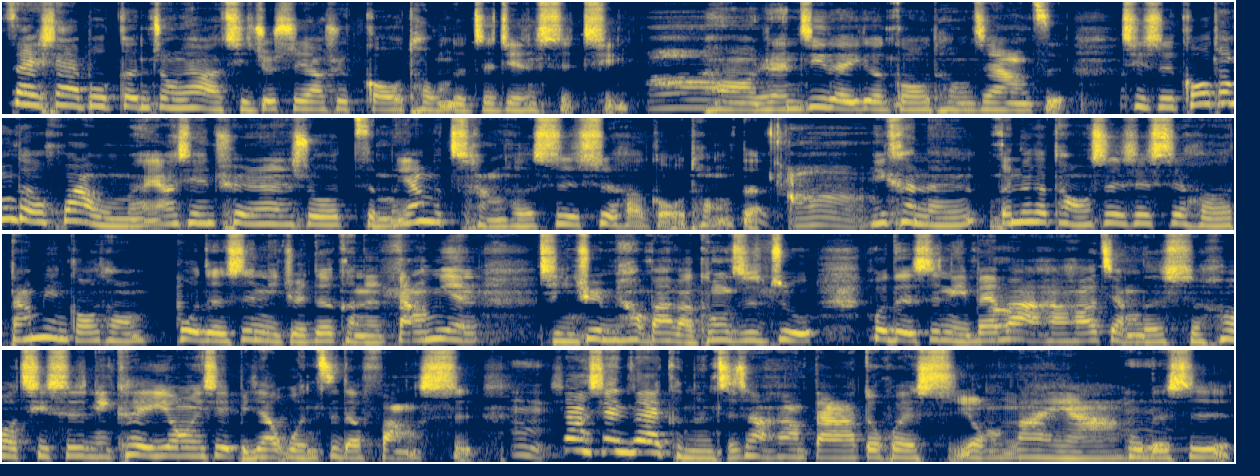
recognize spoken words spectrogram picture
再下一步更重要的，其实就是要去沟通的这件事情哦，人际的一个沟通这样子。其实沟通的话，我们要先确认说，怎么样的场合是适合沟通的啊？你可能跟那个同事是适合当面沟通，或者是你觉得可能当面情绪没有办法控制住，或者是你没办法好好讲的时候，其实你可以用一些比较文字的方式。嗯，像现在可能职场上大家都会使用 Line 呀，或者是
